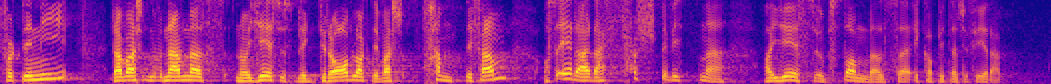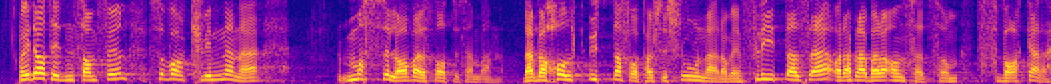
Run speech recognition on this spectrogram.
49, Det nevnes når Jesus blir gravlagt i vers 55. Og så er det de første vitnene av Jesu oppstandelse i kapittel 24. Og I datidens samfunn så var kvinnene masse lavere status enn menn. De ble holdt utenfor posisjoner av innflytelse, og de ble bare ansett som svakere.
